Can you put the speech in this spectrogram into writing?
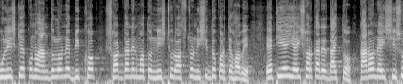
পুলিশকে কোনো আন্দোলনে বিক্ষোভ, শটগানের মতো নিষ্ঠুর অস্ত্র নিষিদ্ধ করতে হবে। এটিই এই সরকারের দায়িত্ব। কারণ এই শিশু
